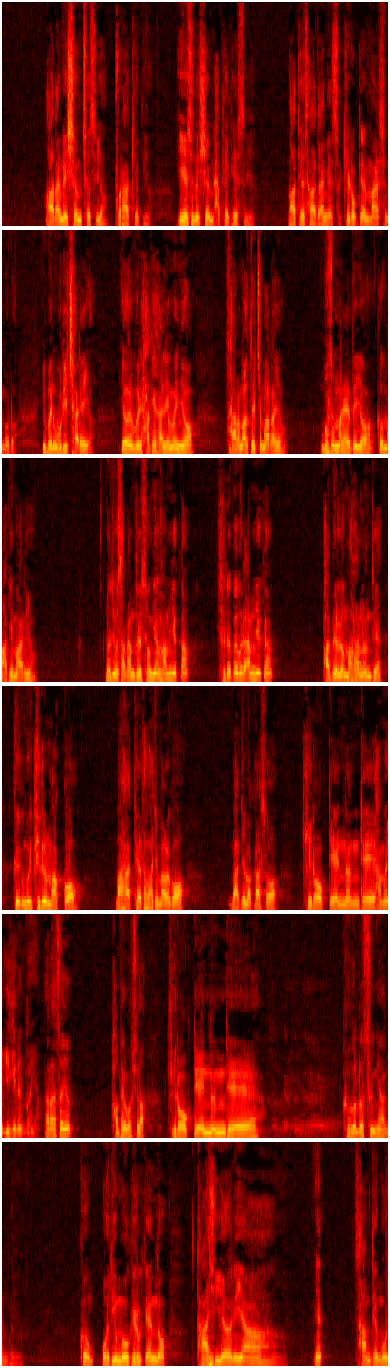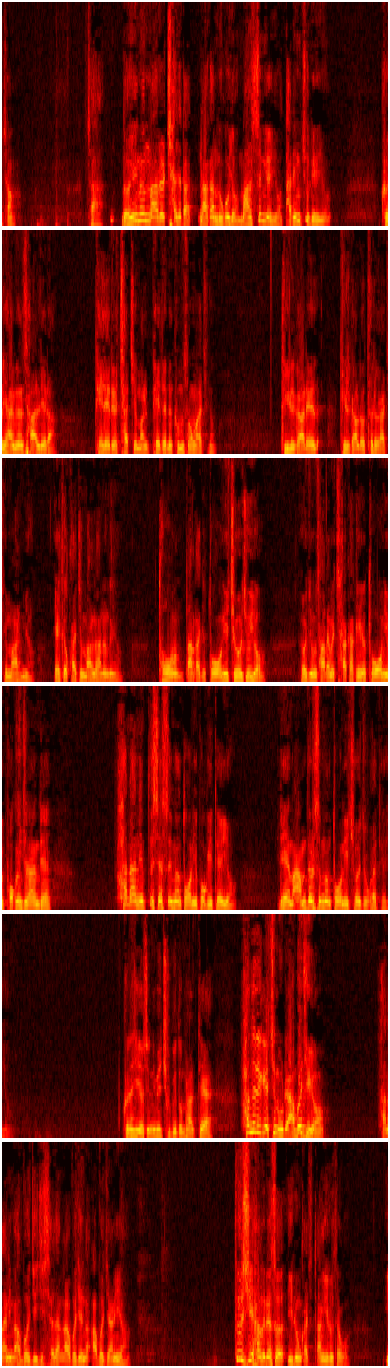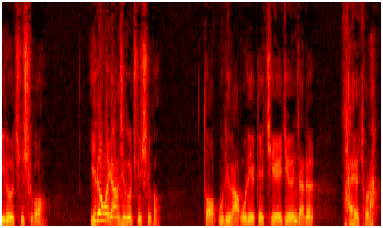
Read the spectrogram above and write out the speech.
아담의 시험 쳤어요. 불합격이요. 예수는 시험 합격했어요. 마태 4장에서 기록된 말씀으로. 이번에 우리 차례예요. 여러분이 합격하려면요. 사람 말 듣지 말아요. 무슨 말 해도요. 그 마귀 말이요. 요즘 사람들 성경 합니까? 시대법을 합니까? 바벨론 말하는데 그게 우리 귀를 막고 말 대답하지 말고 마지막 가서 기록됐는데 하면 이기는 거예요. 알았어요? 한번 해봅시다. 기록됐는데 그걸로 승리하는 거예요. 그 어디 뭐 기록됐노? 다시 연이야. 예? 3대 무장. 자, 너희는 나를 찾으라. 나가 누구요? 말씀이에요. 다림줄이에요. 그리하면 살리라. 베델을 찾지 말, 베델은 금송아지요. 길갈에, 길갈로 들어가지 말며, 애격하지 말라는 거예요. 돈, 땅까지 돈이 저주요. 요즘 사람이 착각해요. 돈이 복인 줄 아는데, 하나님 뜻에 쓰면 돈이 복이 돼요. 내 마음대로 쓰면 돈이 저주가 돼요. 그래서 예수님이 주기도문 할 때, 하늘에 계신 우리 아버지요. 하나님 아버지지 세상 아버지는 아버지 아니야. 뜻이 하늘에서 이룬같이 땅에 이루되고, 이루어 주시고, 이런 양식을 주시고, 또 우리가 우리에게 죄 지은 자를 사해 줘라.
